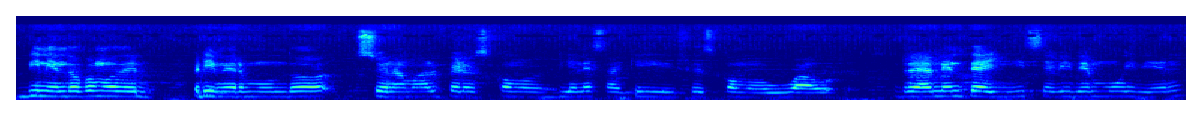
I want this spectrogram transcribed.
viniendo como del primer mundo suena mal, pero es como vienes aquí y dices como, wow, realmente allí se vive muy bien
